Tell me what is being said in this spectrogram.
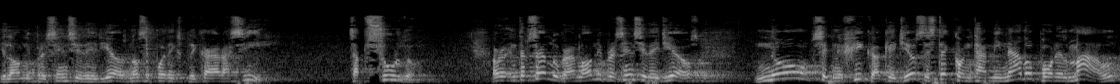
y la omnipresencia de Dios no se puede explicar así. Es absurdo. Ahora, en tercer lugar, la omnipresencia de Dios no significa que Dios esté contaminado por el mal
